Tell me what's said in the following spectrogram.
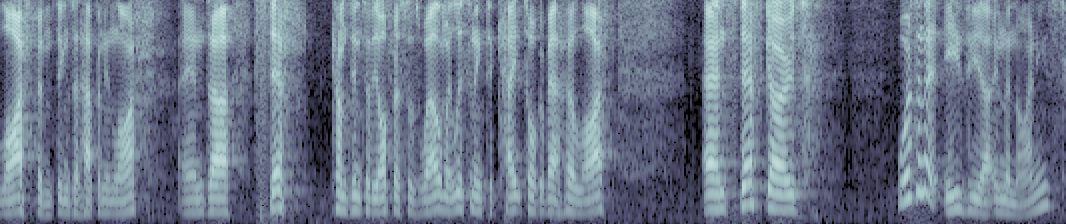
life and things that happen in life. And uh, Steph comes into the office as well, and we're listening to Kate talk about her life. And Steph goes, Wasn't it easier in the 90s?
